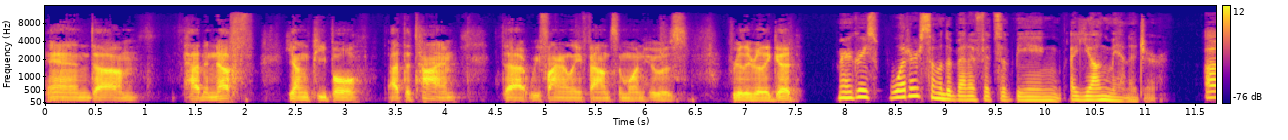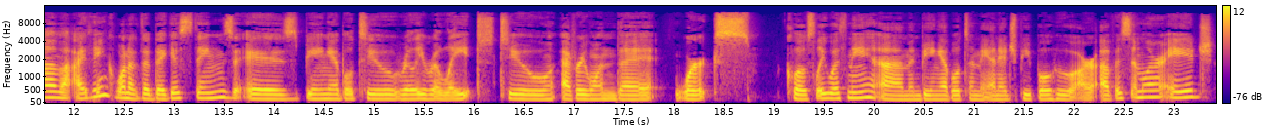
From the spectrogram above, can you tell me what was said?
and um, had enough young people at the time that we finally found someone who was really really good. Mary Grace, what are some of the benefits of being a young manager? Um, I think one of the biggest things is being able to really relate to everyone that works closely with me um, and being able to manage people who are of a similar age.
